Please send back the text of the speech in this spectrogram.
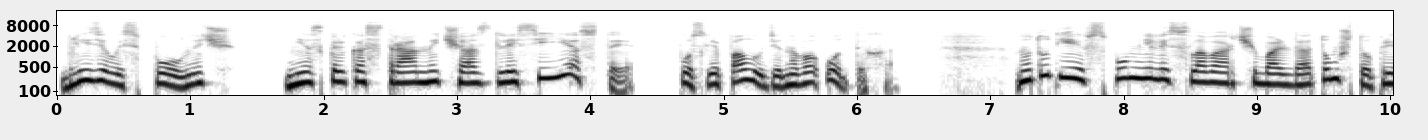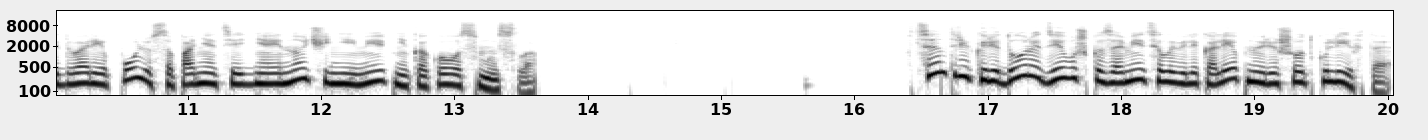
Близилась полночь, несколько странный час для сиесты после полуденного отдыха. Но тут ей вспомнились слова Арчибальда о том, что при дворе полюса понятия дня и ночи не имеют никакого смысла. В центре коридора девушка заметила великолепную решетку лифта,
